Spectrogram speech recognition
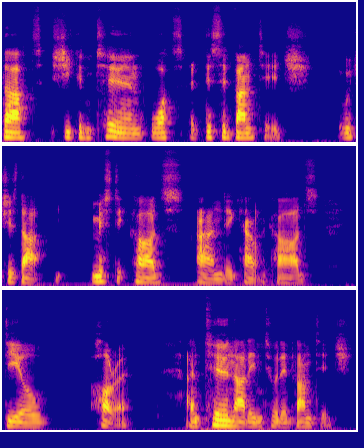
that she can turn what's a disadvantage, which is that mystic cards and encounter cards deal horror, and turn that into an advantage.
